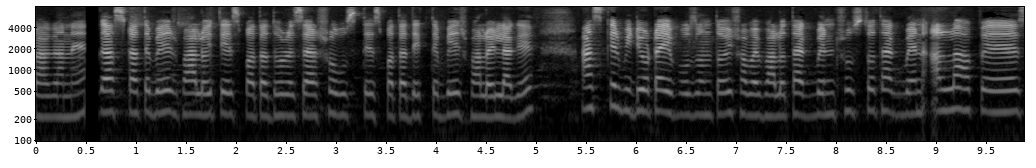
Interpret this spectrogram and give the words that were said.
বাগানে গাছটাতে বেশ ভালোই তেজপাতা ধরেছে আর সবুজ তেজপাতা দেখতে বেশ ভালোই লাগে। আজকের ভিডিওটা এ পর্যন্তই। সবাই ভালো থাকবেন, সুস্থ থাকবেন। আল্লাহ হাফেজ।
